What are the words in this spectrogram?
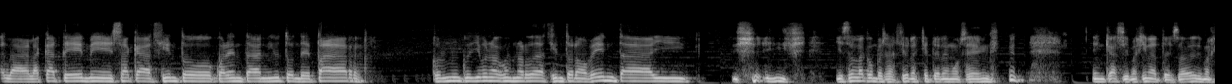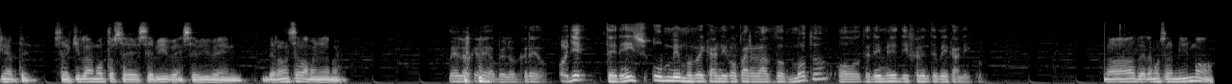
la, la KTM saca 140 newton de par, con un, lleva una, una rueda de 190 y, y, y esas son las conversaciones que tenemos en, en casa, imagínate, ¿sabes? Imagínate. O sea, aquí las motos se, se viven, se viven de la noche a la mañana. Me lo creo, me lo creo. Oye, ¿tenéis un mismo mecánico para las dos motos o tenéis diferentes mecánicos? No, tenemos el mismo.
